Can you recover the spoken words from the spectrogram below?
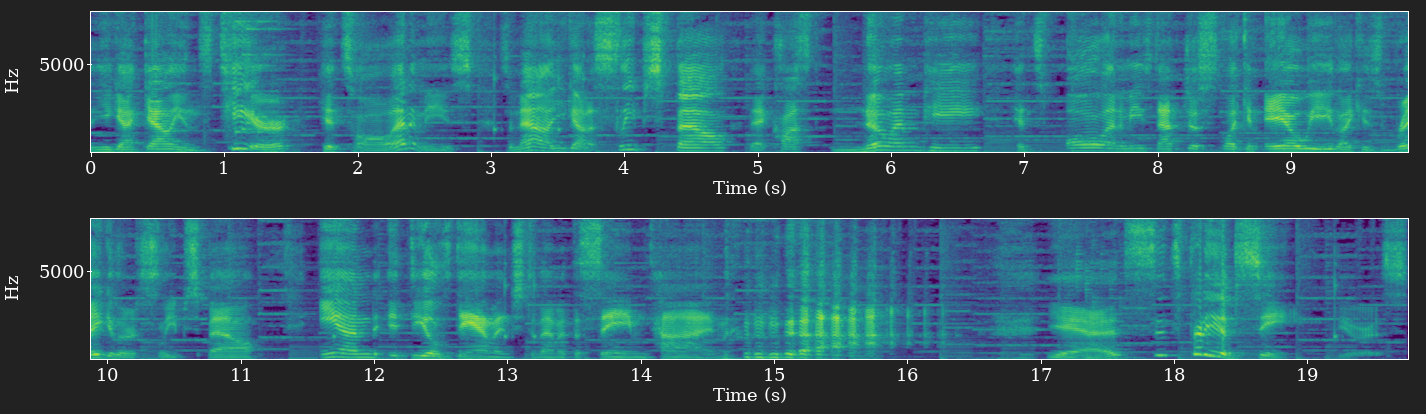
Then you got Ghaleon's Tear, hits all enemies. So now you got a sleep spell that costs no MP, hits all enemies, not just like an AoE like his regular sleep spell, and it deals damage to them at the same time. yeah, it's it's pretty obscene, viewers.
